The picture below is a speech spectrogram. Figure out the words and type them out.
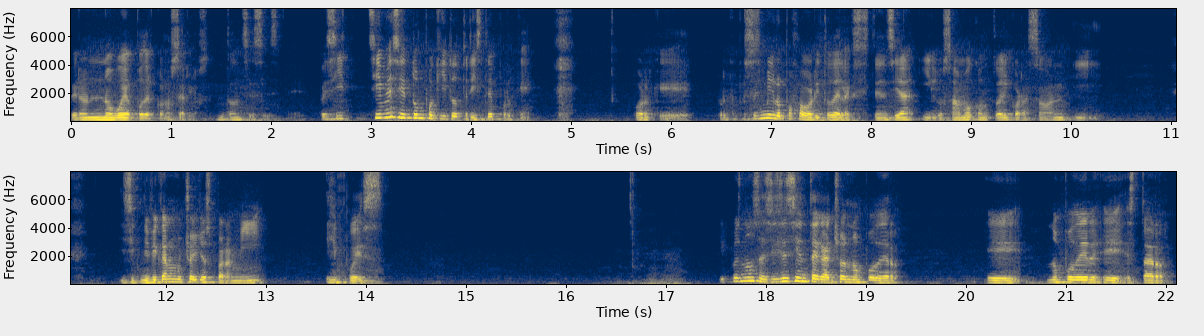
Pero no voy a poder conocerlos. Entonces, este, pues sí, sí me siento un poquito triste porque, porque, porque pues es mi grupo favorito de la existencia y los amo con todo el corazón y, y significan mucho ellos para mí. Y pues, y pues no sé, si se siente gacho no poder, eh, no poder eh, estar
